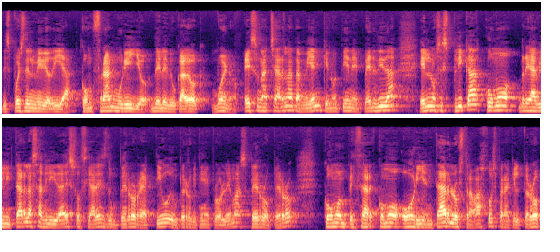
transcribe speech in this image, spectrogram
después del mediodía, con Fran Murillo, del Educadoc. Bueno, es una charla también que no tiene pérdida. Él nos explica cómo rehabilitar las habilidades sociales de un perro reactivo, de un perro que tiene problemas, perro, perro, cómo empezar, cómo orientar los trabajos para que el perro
